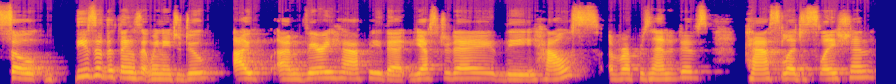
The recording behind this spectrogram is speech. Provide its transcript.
So these are the things that we need to do. I, I'm very happy that yesterday the House of Representatives passed legislation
